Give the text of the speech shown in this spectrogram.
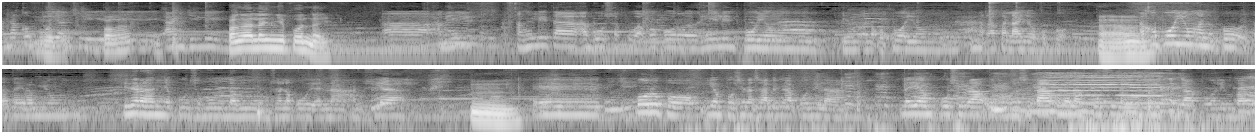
Anak ko po yan si Paka- Angeline. Pangalan niyo po, Nay. Ah, Angel, Angelita Abusa po ako. Puro Helen po yung, yung ano ko po, yung pinakapalayo ko po. Ah. Ako po yung ano po, Tatay Ram yung tinirahan niya po sa Bulldam nung sa Lakuyan na ano siya. Hmm. Eh, puro po, yan po, sinasabi nga po nila, na yan po si Raul, na sa tao na lang po sila yung tiga po, halimbawa.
